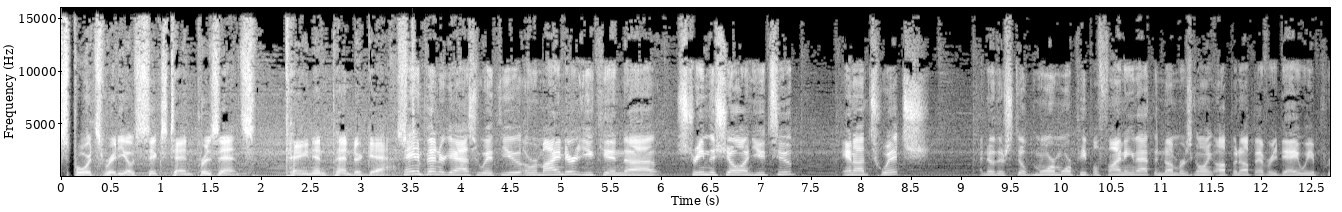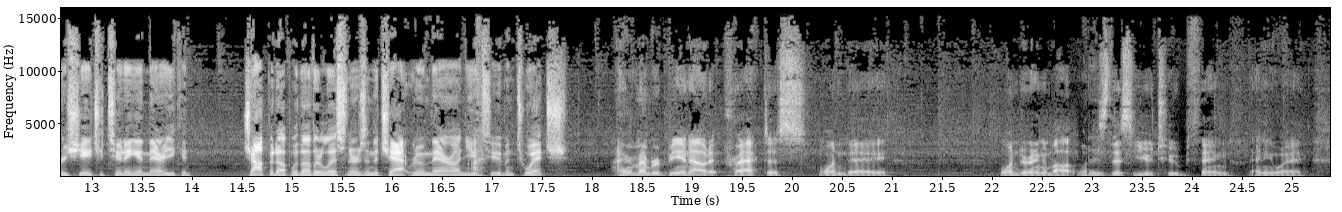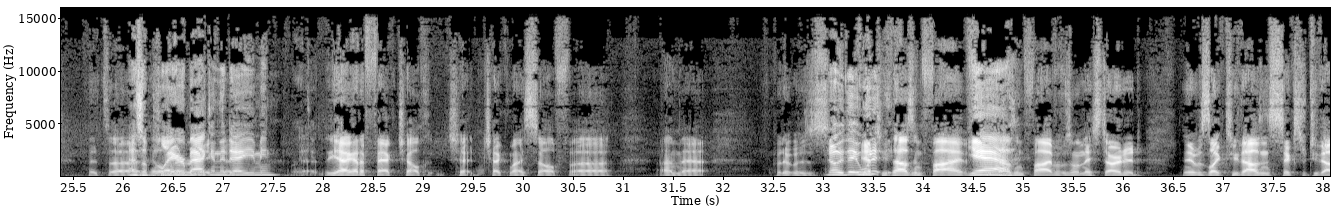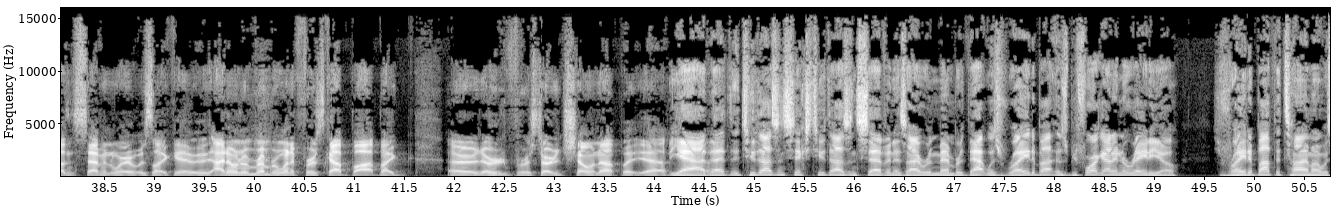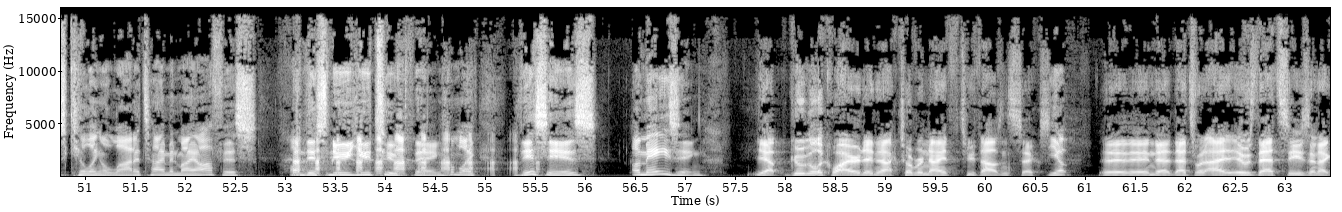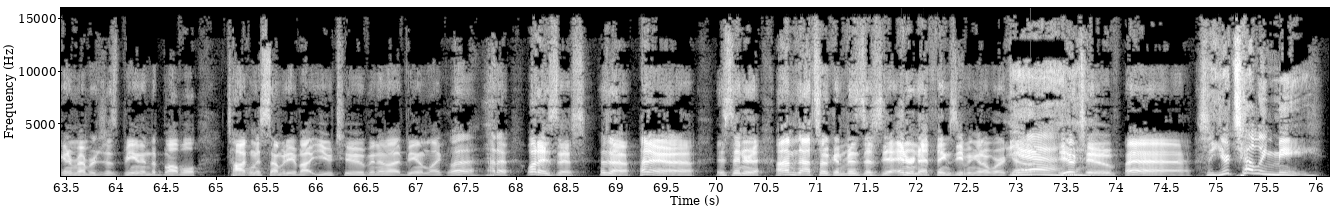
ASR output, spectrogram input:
Sports Radio 610 presents Payne and Pendergast. Payne and Pendergast with you. A reminder you can uh, stream the show on YouTube and on Twitch. I know there's still more and more people finding that. The number's going up and up every day. We appreciate you tuning in there. You can chop it up with other listeners in the chat room there on YouTube and Twitch. I remember being out at practice one day, wondering about what is this YouTube thing anyway. It's, uh, As a player back in the day, you mean? Uh, yeah, I got to fact check, check, myself uh, on that. But it was No, they yeah, would- 2005. Yeah. 2005 was when they started. And it was like 2006 or 2007 where it was like it I don't remember when it first got bought by or, or first started showing up, but yeah, Yeah, that the 2006, 2007, as I remember, that was right about. It was before I got into radio. It was right about the time I was killing a lot of time in my office on this new YouTube thing. I'm like, this is amazing. Yep, Google acquired it in October 9th, 2006. Yep. And that's when I, it was that season. I can remember just being in the bubble, talking to somebody about YouTube, and I'm being like, what, how do, what is this? I don't know. I don't know. This internet, I'm not so convinced this the internet thing's even going to work Yeah, out. YouTube. ah. So you're telling me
